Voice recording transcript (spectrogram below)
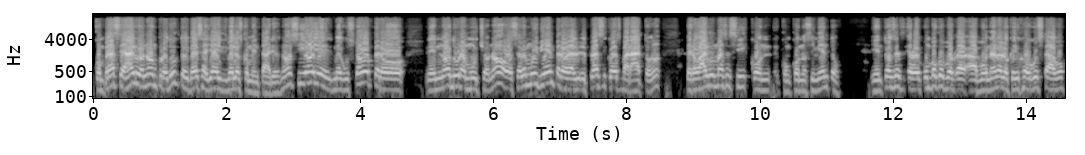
compraste algo, ¿no? Un producto y ves allá y ves los comentarios, ¿no? Sí, oye, me gustó, pero eh, no dura mucho, ¿no? O se ve muy bien, pero el, plástico es barato, ¿no? Pero algo más así con, conocimiento. Y entonces, eh, un poco abonando a lo que dijo Gustavo,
